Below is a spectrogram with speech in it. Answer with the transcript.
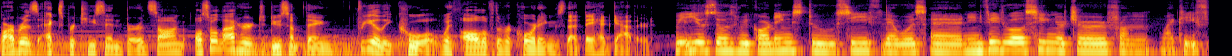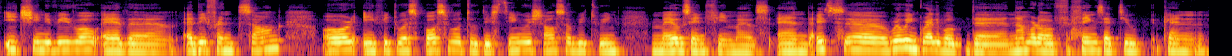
Barbara's expertise in birdsong also allowed her to do something really cool with all of the recordings that they had gathered. We used those recordings to see if there was an individual signature from, like, if each individual had a, a different song, or if it was possible to distinguish also between males and females. And it's uh, really incredible the number of things that you can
